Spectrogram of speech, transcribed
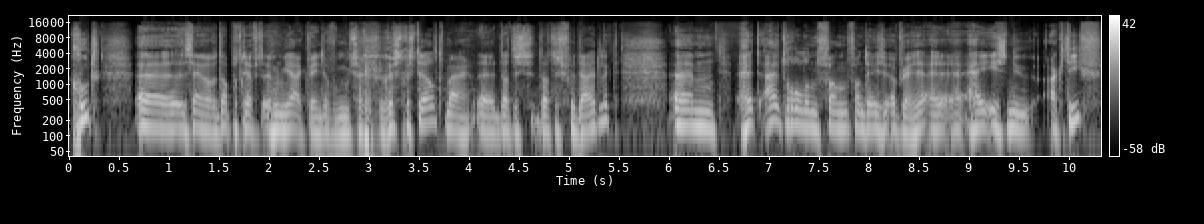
Goed, uh, zijn we wat dat betreft, um, ja, ik weet niet of ik moet zeggen gerustgesteld, maar uh, dat, is, dat is verduidelijkt. Um, het uitrollen van, van deze upgrade, uh, hij is nu actief,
